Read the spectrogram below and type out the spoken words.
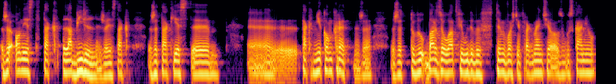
że On jest tak labilny, że jest tak, że tak jest e, tak niekonkretny, że, że to był bardzo łatwiej, gdyby w tym właśnie fragmencie o złuskaniu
